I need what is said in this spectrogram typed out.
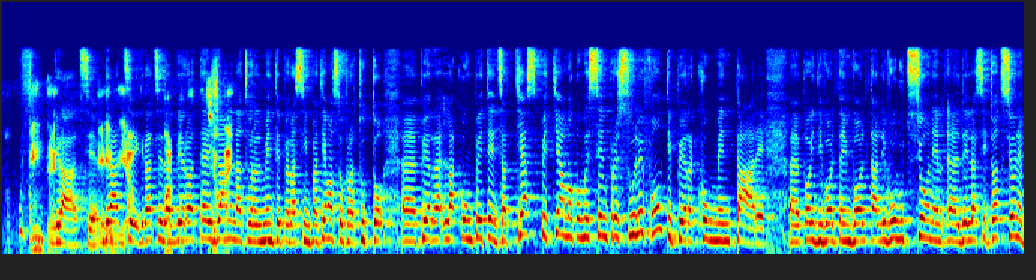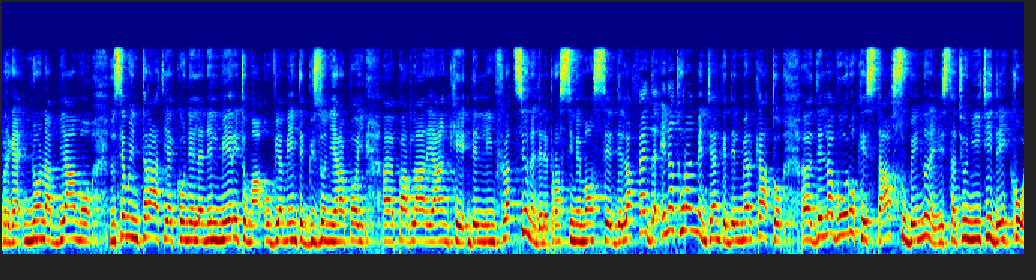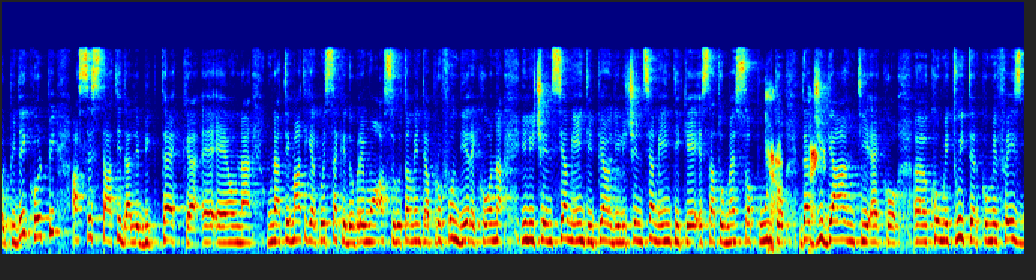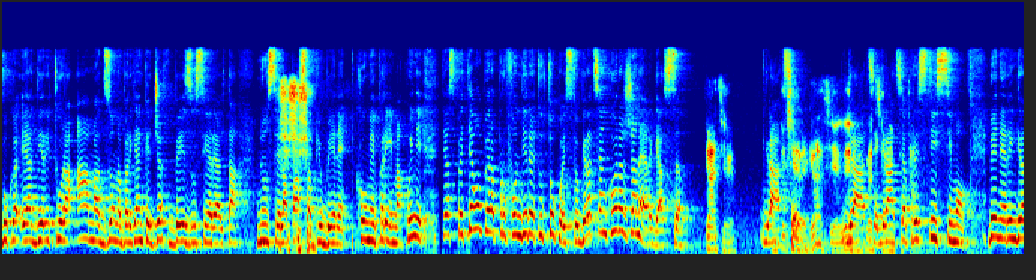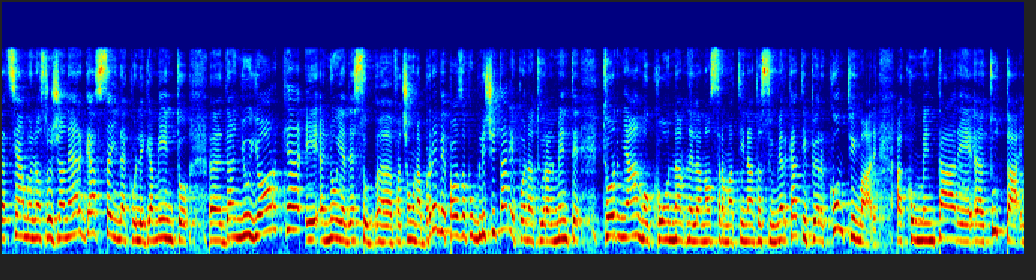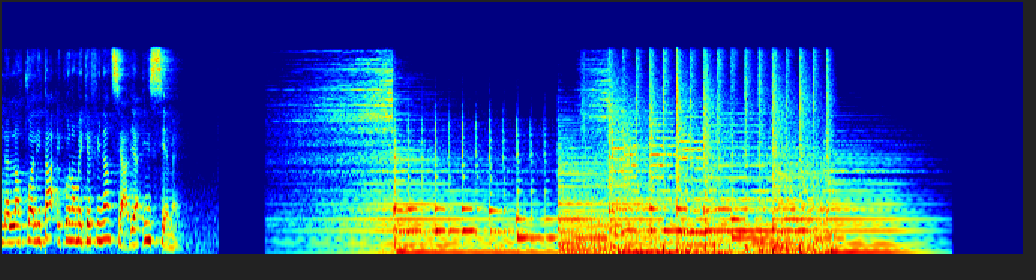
grazie, e grazie, grazie davvero a te Gian, naturalmente per la simpatia ma soprattutto eh, per la competenza. Ti aspettiamo come sempre sulle fonti per commentare eh, poi di volta in volta l'evoluzione eh, della situazione perché non abbiamo, non siamo entrati ecco, nel, nel merito ma ovviamente bisognerà poi eh, parlare anche dell'inflazione, delle prossime mosse della Fed e naturalmente anche del mercato eh, del lavoro che sta subendo negli Stati Uniti dei colpi, dei colpi assestati dalle big tech. È, è una, una, tematica questa che dovremo assolutamente approfondire con i licenziamenti, il piano di licenziamenti che è stato messo a punto Chiaro. da giganti ecco, eh, come Twitter, come Facebook e addirittura Amazon, perché anche Jeff Bezos in realtà non se la sì, passa sì, più bene come prima. Quindi ti aspettiamo per approfondire tutto questo. Grazie ancora Gian Ergas. Grazie. Grazie. grazie, grazie, grazie, a prestissimo. Bene, ringraziamo il nostro Gian Ergas in collegamento eh, da New York e noi adesso eh, facciamo una breve pausa pubblicitaria e poi naturalmente torniamo con la nostra mattinata sui mercati per continuare a commentare eh, tutta l'attualità economica e finanziaria insieme.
